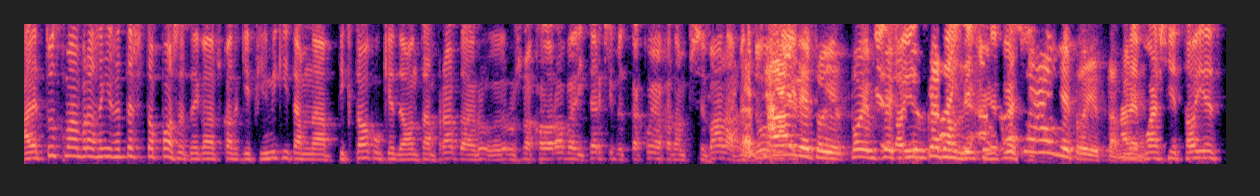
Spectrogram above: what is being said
ale Tusk mam wrażenie, że też to poszedł. Jego na przykład takie filmiki tam na TikToku, kiedy on tam, prawda, różnokolorowe literki wyskakują, jak on tam przywala. Fajne to jest, powiem ci, ja się nie zgadzam, fajne, ale właśnie, fajne to jest tam. Ale nie? właśnie to jest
